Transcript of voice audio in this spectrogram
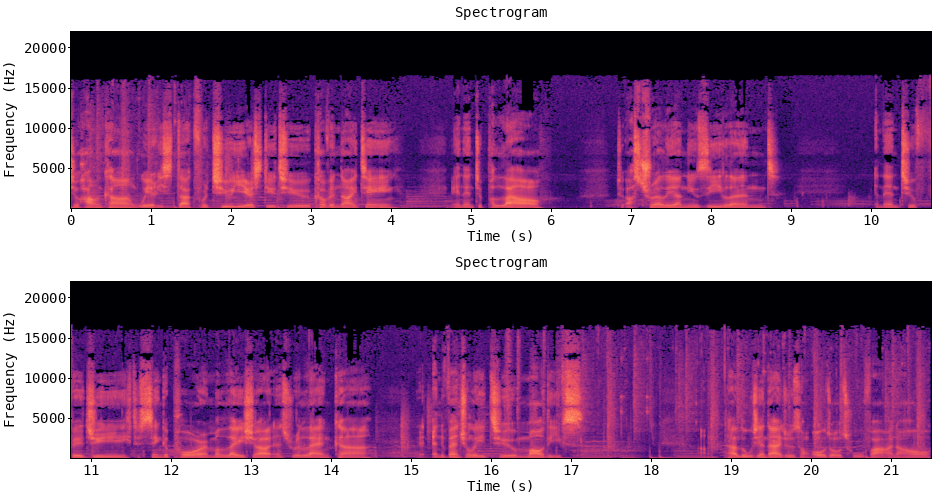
to Hong Kong, where he stuck for two years due to COVID 19, and then to Palau, to Australia, New Zealand, and then to Fiji, to Singapore, Malaysia, and Sri Lanka, and eventually to Maldives. 啊它的路线大概就是从欧洲出发，然后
